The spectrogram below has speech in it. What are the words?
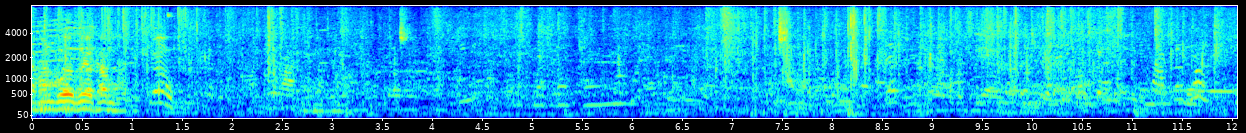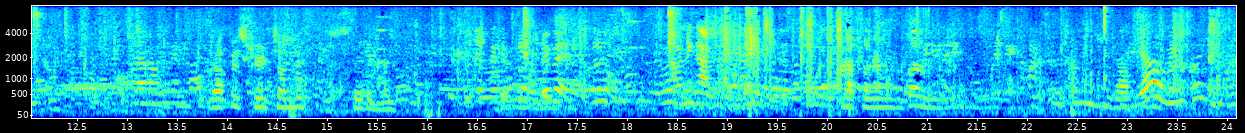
এখন বয়ে বয়ে খাম या फिर स्ट्रेट चल लो स्ट्रेट एकदम Yeah, we're fine.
